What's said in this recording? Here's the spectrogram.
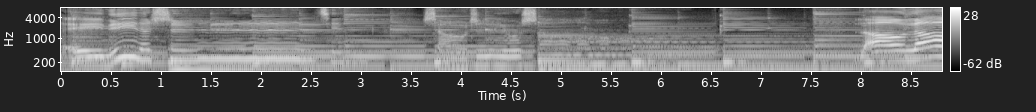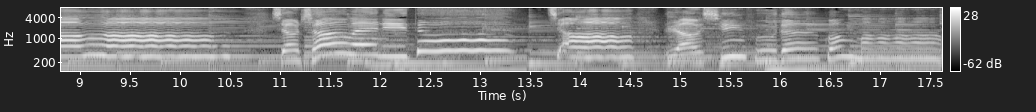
陪你的时间少之又少。姥姥，想成为你的骄傲，让幸福的光芒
